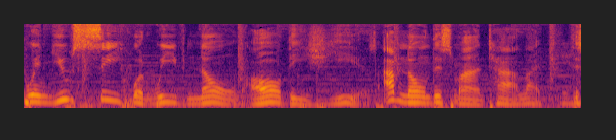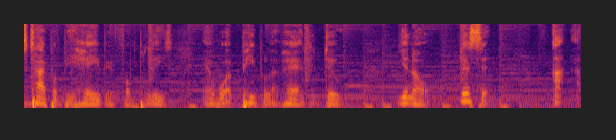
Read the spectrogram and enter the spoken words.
when you see what we've known all these years, I've known this my entire life. This type of behavior from police and what people have had to do. You know, listen. I, I-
